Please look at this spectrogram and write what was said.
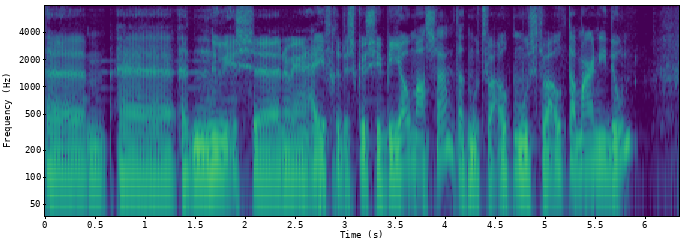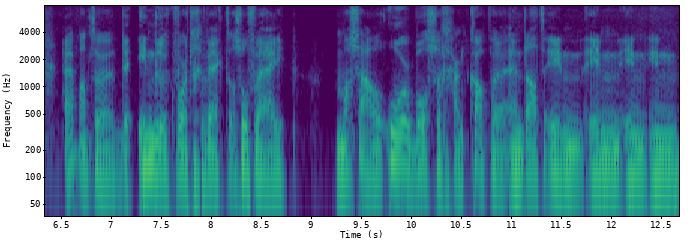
uh, nu is er weer een hevige discussie biomassa. Dat moeten we ook, moesten we ook dan maar niet doen. Want de indruk wordt gewekt alsof wij massaal oerbossen gaan kappen en dat in, in, in, in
